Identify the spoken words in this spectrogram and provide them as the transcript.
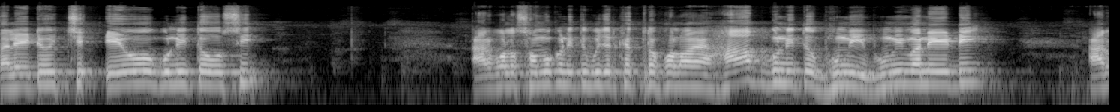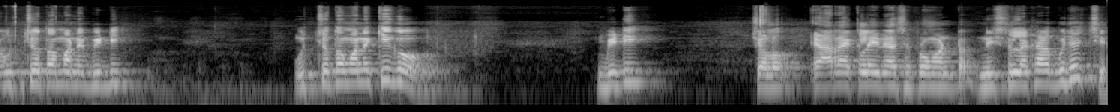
তাহলে এটা হচ্ছে এ ও গুণিত ওসি আর বলো সমকোণী ত্রিভুজের ক্ষেত্রফল হয় হাফ গুণিত ভূমি। ভূমি মানে এডি আর উচ্চতা মানে বিডি উচ্চতা মানে কি গো? বিডি চলো আর এক লাইন আছে প্রমাণটা। নিশ্চয় লেখা বুঝাচ্ছে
